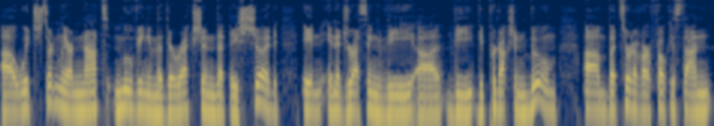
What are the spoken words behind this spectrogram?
uh, which certainly are not moving in the direction that they should in in addressing the uh, the the production boom, um, but sort of are focused on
